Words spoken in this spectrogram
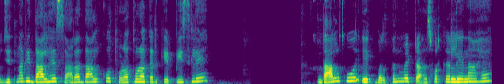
तो जितना भी दाल है, सारा दाल को थोड़ा थोड़ा करके पीस लें। दाल को एक बर्तन में ट्रांसफ़र कर लेना है।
